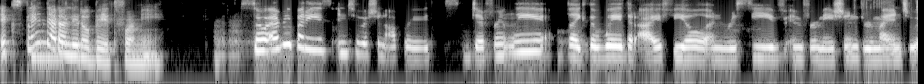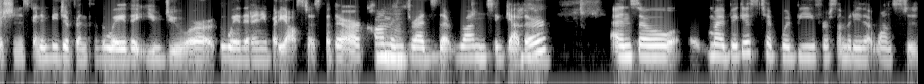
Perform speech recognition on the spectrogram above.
Explain that a little bit for me so everybody's intuition operates differently. Like the way that I feel and receive information through my intuition is going to be different than the way that you do or the way that anybody else does. But there are common mm-hmm. threads that run together. Mm-hmm. And so my biggest tip would be for somebody that wants to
